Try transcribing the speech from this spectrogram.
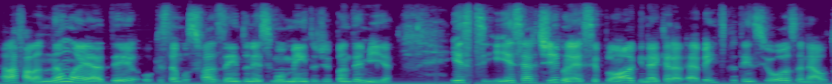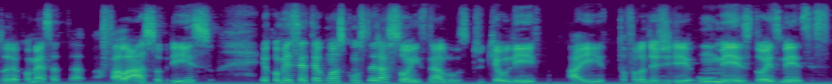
ela fala, não é AD o que estamos fazendo nesse momento de pandemia. E esse, esse artigo, né, esse blog, né, que era, é bem despretensioso, né, a autora começa a, a falar sobre isso, eu comecei a ter algumas considerações na né, luz do que eu li aí estou falando de um mês, dois meses.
